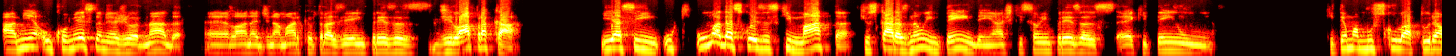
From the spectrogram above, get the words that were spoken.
a minha, o começo da minha jornada é, lá na Dinamarca, eu trazia empresas de lá para cá. E assim, o, uma das coisas que mata, que os caras não entendem, acho que são empresas é, que têm um que tem uma musculatura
